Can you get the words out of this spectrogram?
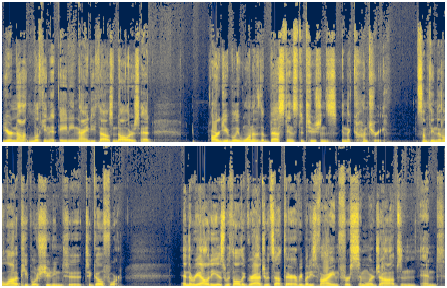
You're not looking at eighty, ninety thousand dollars at arguably one of the best institutions in the country, something that a lot of people are shooting to, to go for. And the reality is, with all the graduates out there, everybody's vying for similar jobs. And, and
